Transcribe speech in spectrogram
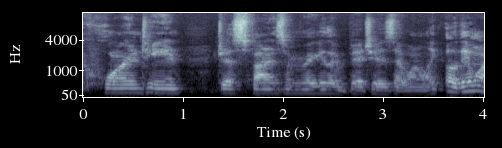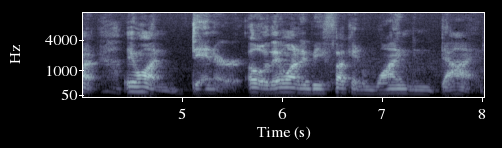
quarantine just finding some regular bitches that want to like oh they want they want dinner. Oh they want to be fucking wined and dined.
